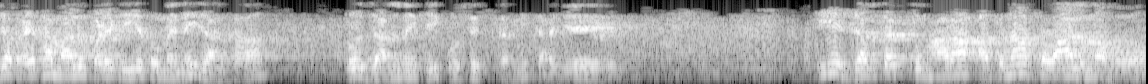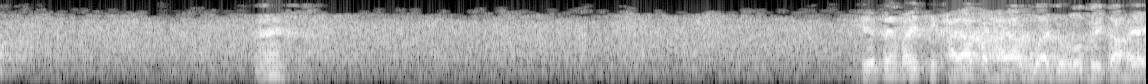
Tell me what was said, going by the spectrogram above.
जब ऐसा मालूम पड़े कि ये तो मैं नहीं जानता तो जानने की कोशिश करनी चाहिए। ये जब तक तुम्हारा अपना सवाल न हो कहते हैं भाई सिखाया पढ़ाया हुआ जो बेटा है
